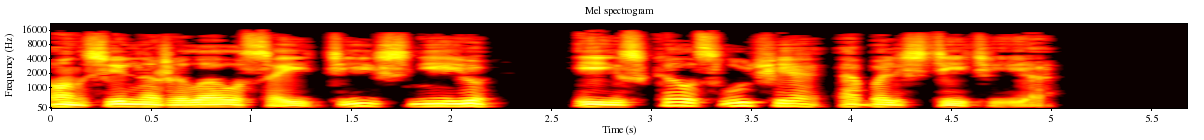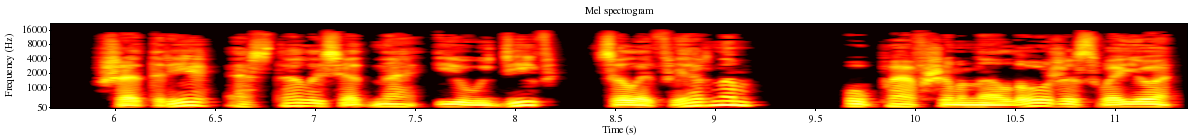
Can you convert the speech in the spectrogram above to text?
Он сильно желал сойти с нею и искал случая обольстить ее. В шатре осталась одна Иудив с Алаферном, упавшим на ложе свое,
